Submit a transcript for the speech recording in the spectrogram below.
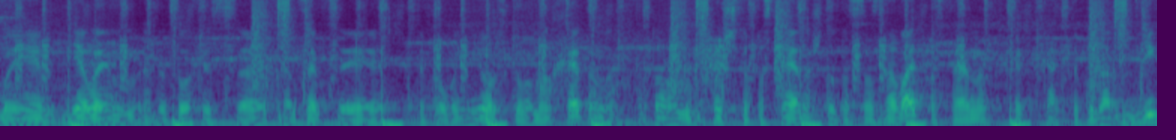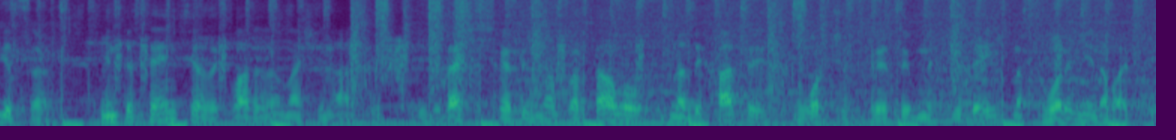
Мы делаем этот офис э, в концепции такого нью-йоркского Манхэттена, в котором хочется постоянно что-то создавать, постоянно как- как-то куда-то двигаться. Квінтесенція закладена в нашій назві. І задача креативного кварталу надихати творчих креативних людей на створення інновацій.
